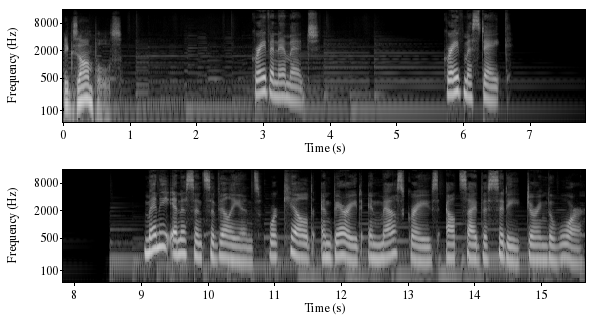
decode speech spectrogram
Examples Graven image. Grave mistake. Many innocent civilians were killed and buried in mass graves outside the city during the war.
